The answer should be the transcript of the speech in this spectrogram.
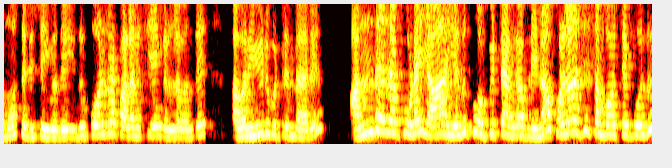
மோசடி செய்வது இது போன்ற பல விஷயங்கள்ல வந்து அவர் ஈடுபட்டிருந்தாரு. அந்த இதை கூட யா எதுக்கு ஒப்பிட்டாங்க அப்படின்னா பொள்ளாச்சி சம்பவத்தை போன்று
